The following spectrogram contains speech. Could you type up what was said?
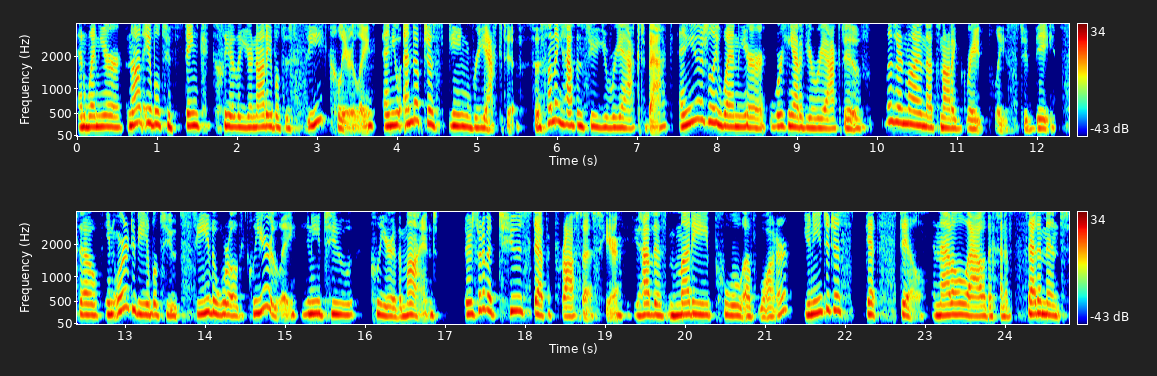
And when you're not able to think clearly, you're not able to see clearly, and you end up just being reactive. So something happens to you, you react back. And usually, when you're working out of your reactive lizard mind, that's not a great place to be. So, in order to be able to see the world clearly, you need to clear the mind there's sort of a two step process here. If you have this muddy pool of water, you need to just get still, and that'll allow the kind of sediment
